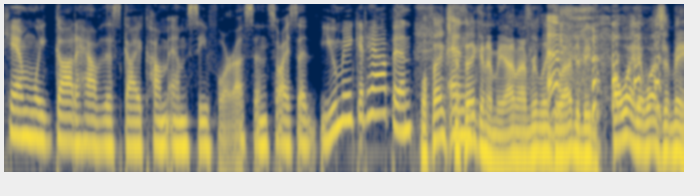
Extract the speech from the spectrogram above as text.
Kim, we got to have this guy come MC for us. And so I said, You make it happen. Well, thanks And for thinking of me. I'm, I'm really glad to be. Oh, wait, it wasn't me.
